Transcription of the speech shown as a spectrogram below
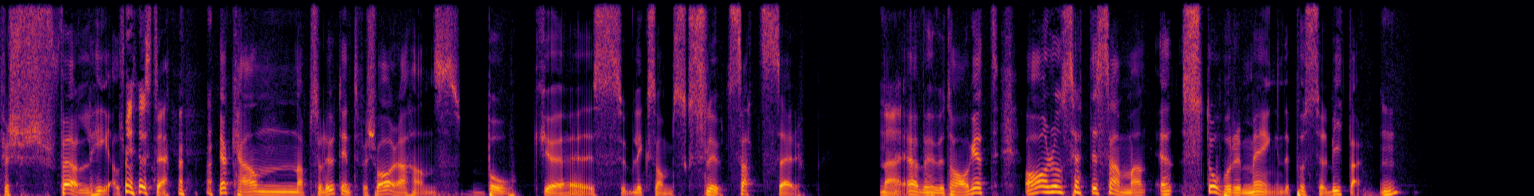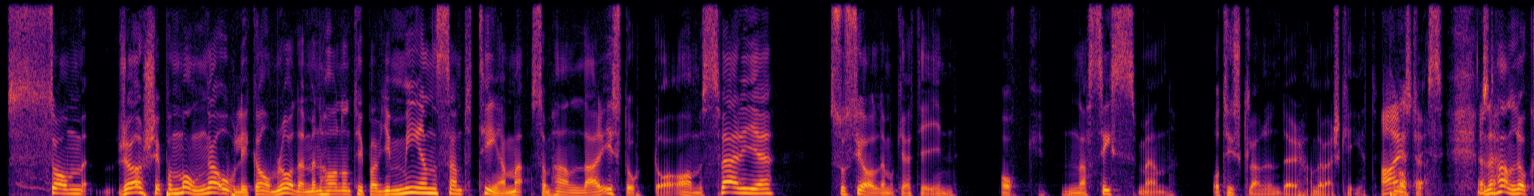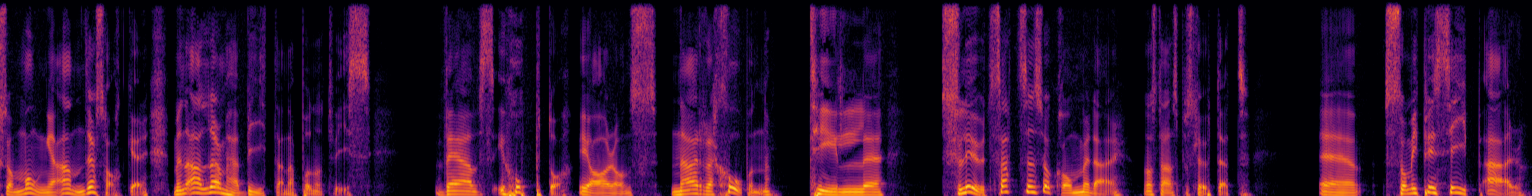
föll helt. Just det. Jag kan absolut inte försvara hans bok, eh, liksom slutsatser Nej. överhuvudtaget. Aron sätter samman en stor mängd pusselbitar. Mm. Som rör sig på många olika områden men har någon typ av gemensamt tema som handlar i stort då om Sverige, socialdemokratin och nazismen och Tyskland under andra världskriget. Ja, just det. vis. Men det. handlar också om många andra saker. Men alla de här bitarna på något vis vävs ihop då i Arons narration till eh, slutsatsen som kommer där någonstans på slutet. Eh, som i princip är,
